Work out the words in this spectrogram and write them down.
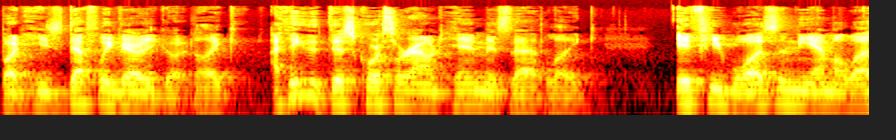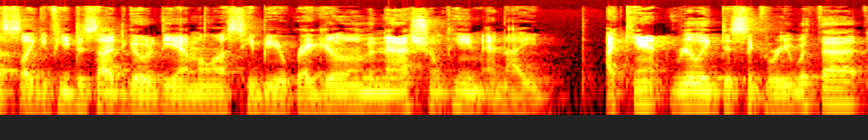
but he's definitely very good. Like I think the discourse around him is that like if he was in the MLS, like if he decided to go to the MLS, he'd be a regular on the national team, and I I can't really disagree with that.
